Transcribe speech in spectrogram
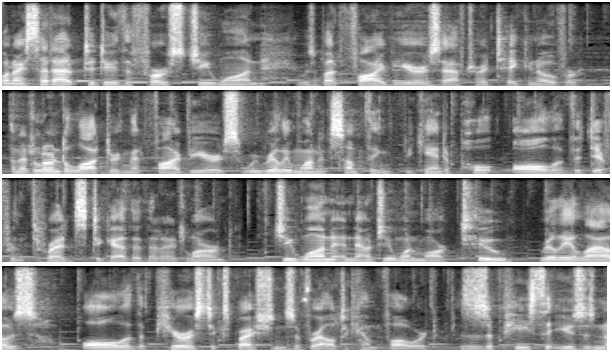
When I set out to do the first G1, it was about five years after I'd taken over. And I'd learned a lot during that five years, so we really wanted something that began to pull all of the different threads together that I'd learned. G1 and now G1 Mark II really allows all of the purest expressions of REL to come forward. This is a piece that uses an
